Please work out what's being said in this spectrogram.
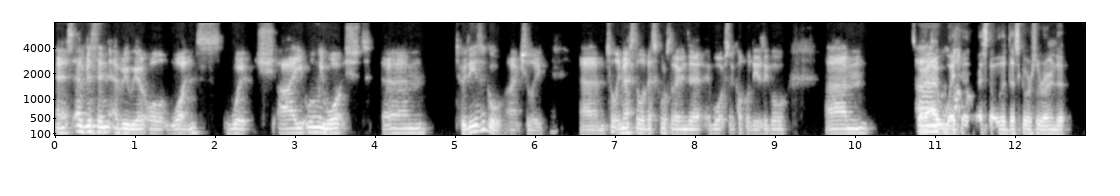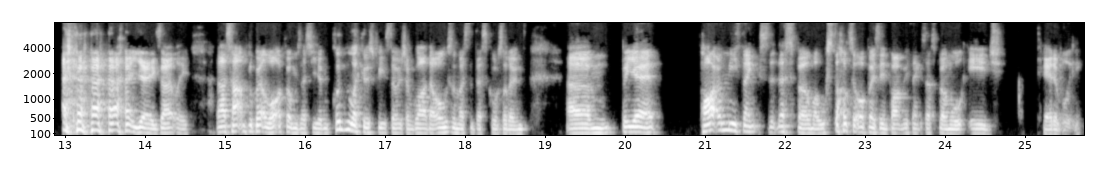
and it's everything everywhere all at once, which I only watched um, two days ago. Actually, um, totally missed all the discourse around it. I watched it a couple of days ago. Um, so I wish I missed all the discourse around it. yeah, exactly. That's happened for quite a lot of films this year, including Licorice Pizza, which I'm glad I also missed the discourse around. Um, but yeah, part of me thinks that this film, I will start it off by saying part of me thinks this film will age terribly.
